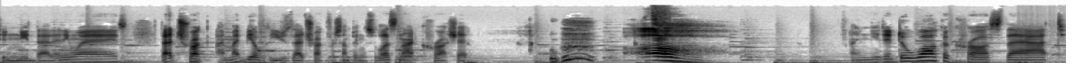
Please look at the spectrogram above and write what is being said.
Didn't need that anyways. That truck, I might be able to use that truck for something, so let's not crush it. Ooh. oh! I needed to walk across that.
